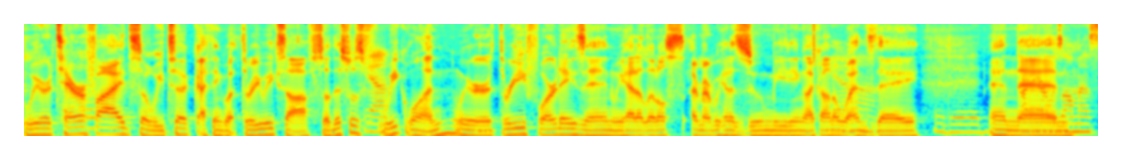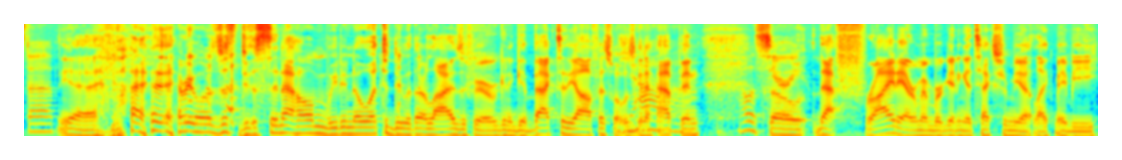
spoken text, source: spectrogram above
we were terrified. So we took, I think, what, three weeks off. So this was Yeah. week one. We were three, four days in. We had a little, I remember we had a Zoom meeting like on a Wednesday. We did. And then. hair was all messed up. Yeah, but everyone was just, just sitting at home. We didn't know what to do with our lives, if we were ever going to get back to the office, what was going to happen. That was so scary. that Friday, I remember getting a text from you at like maybe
